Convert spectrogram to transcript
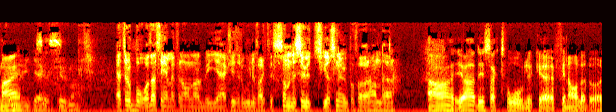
Nej, jäkligt kul match. Jag tror båda semifinalerna blir jäkligt roliga faktiskt. Som det ser ut just nu på förhand här. Ja, jag hade ju sagt två olika finaler då.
